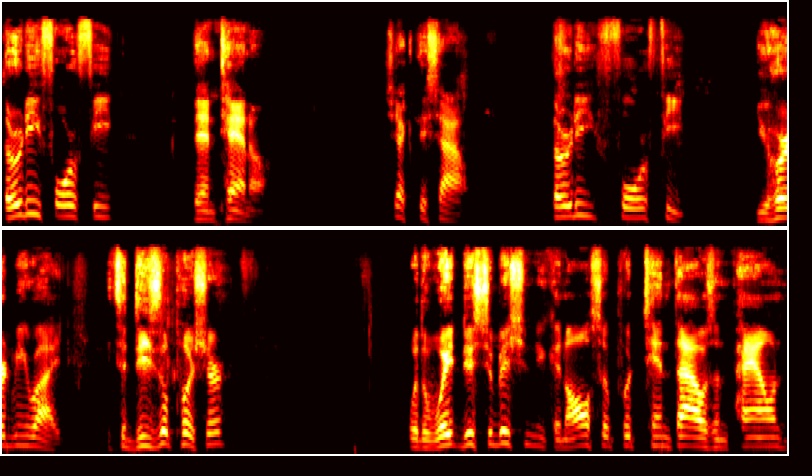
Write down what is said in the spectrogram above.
34 feet Ventana. Check this out, 34 feet. You heard me right. It's a diesel pusher with a weight distribution. You can also put 10,000 pound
